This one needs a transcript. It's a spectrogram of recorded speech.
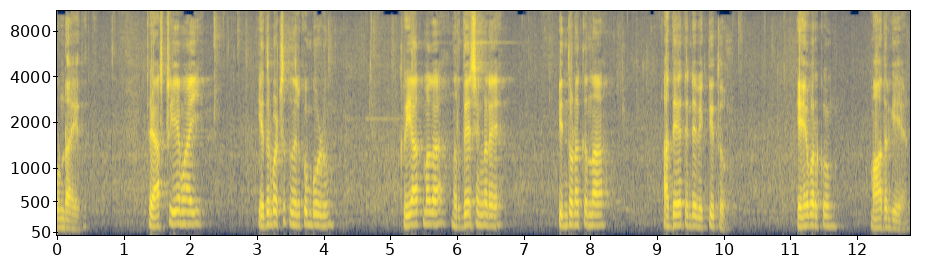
ഉണ്ടായത്. രാഷ്ട്രീയമായി എതിർപക്ഷത്ത് നിൽക്കുമ്പോഴും ക്രിയാത്മക നിർദ്ദേശങ്ങളെ പിന്തുണക്കുന്ന അദ്ദേഹത്തിന്റെ വ്യക്തിത്വം ഏവർക്കും മാതൃകയാണ്.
